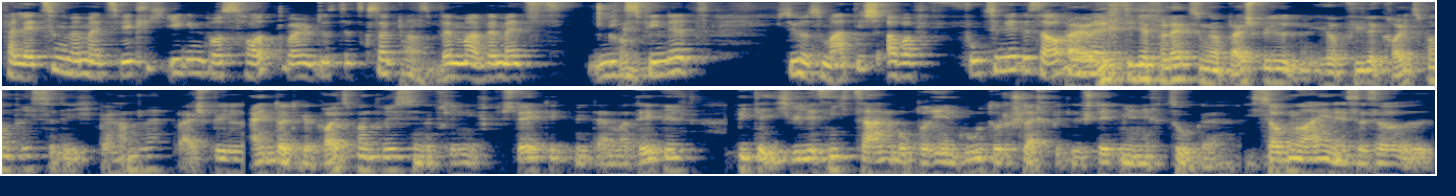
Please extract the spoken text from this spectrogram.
Verletzungen, wenn man jetzt wirklich irgendwas hat, weil du hast jetzt gesagt, ja. wenn man, wenn man jetzt nichts findet, psychosomatisch, aber funktioniert es auch? Bei richtige Verletzungen, Beispiel, ich habe viele Kreuzbandrisse, die ich behandle. Beispiel, eindeutiger Kreuzbandriss in der Klinik bestätigt mit MAD-Bild bitte, ich will jetzt nicht sagen, operieren gut oder schlecht, bitte, das steht mir nicht zu. Gell? Ich sage nur eines, also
